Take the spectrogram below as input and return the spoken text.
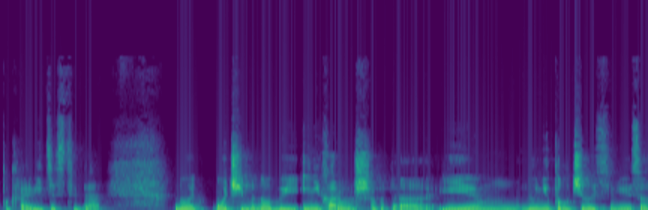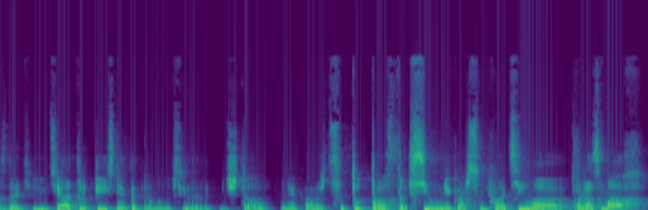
покровительстве, да но очень много и нехорошего, да, и, ну, не получилось у нее создать ее театр песни, о котором она всегда так мечтала, мне кажется. Тут просто сил, мне кажется, не хватило, размах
